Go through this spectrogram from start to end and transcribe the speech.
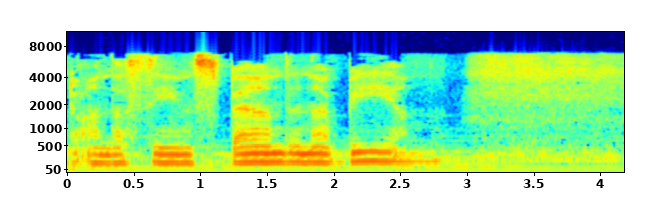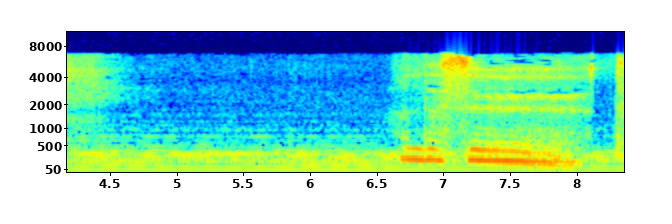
När du andas in, spänn dina ben. Andas ut.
